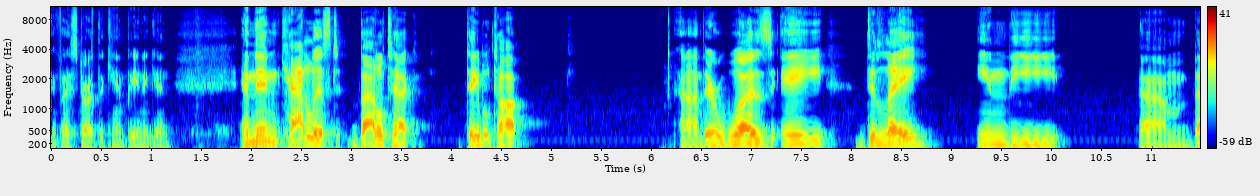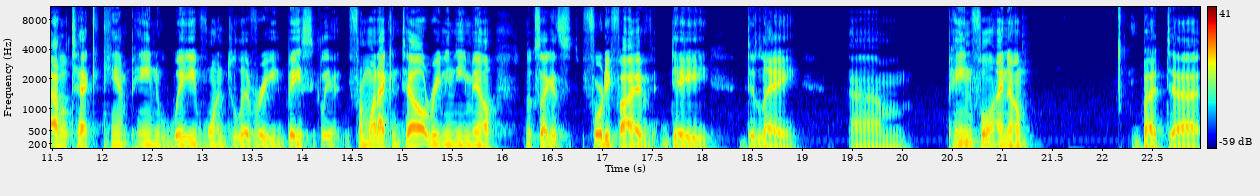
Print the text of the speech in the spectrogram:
if I start the campaign again. And then Catalyst BattleTech tabletop. Uh, there was a delay in the um, BattleTech campaign Wave One delivery. Basically, from what I can tell, reading the email, looks like it's 45 day delay. Um, painful, I know, but uh,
